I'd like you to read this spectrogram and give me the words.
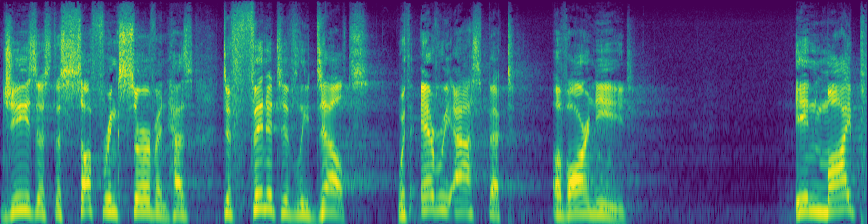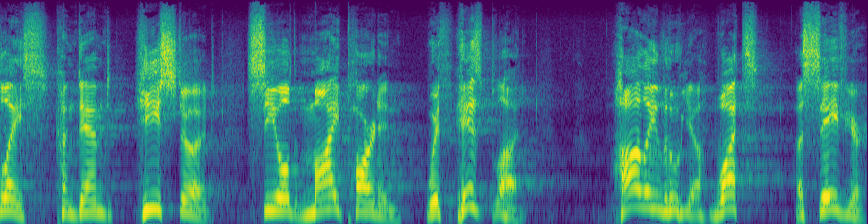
Jesus, the suffering servant, has definitively dealt with every aspect of our need. In my place, condemned, he stood, sealed my pardon with his blood. Hallelujah. What a Savior.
